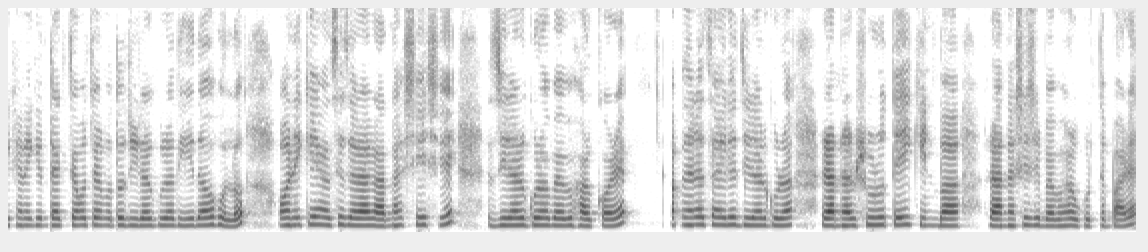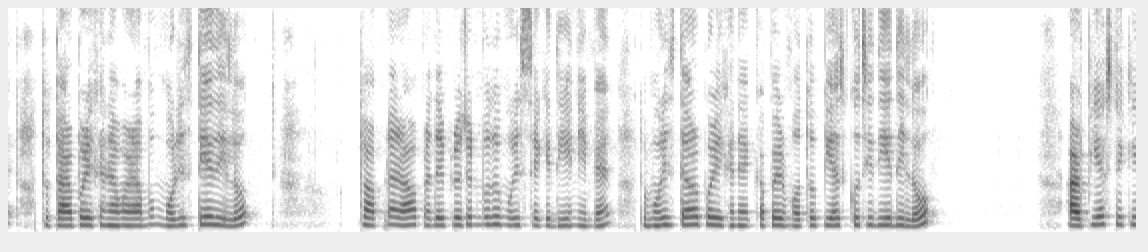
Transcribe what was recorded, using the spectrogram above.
এখানে কিন্তু এক চামচের মতো জিরার গুঁড়া দিয়ে দেওয়া হলো। অনেকে আছে যারা রান্নার শেষে জিরার গুঁড়া ব্যবহার করে। আপনারা চাইলে জিরার গুঁড়া রান্নার শুরুতেই কিংবা রান্নার শেষে ব্যবহার করতে পারেন। তো তারপর এখানে আমার আম্মু মরিচ দিয়ে দিল। তো আপনারা আপনাদের প্রয়োজন মতো মরিচটাকে দিয়ে নেবেন। তো মরিচ দেওয়ার পর এখানে এক কাপের মতো পেঁয়াজ কুচি দিয়ে দিল। আর পেঁয়াজটাকে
